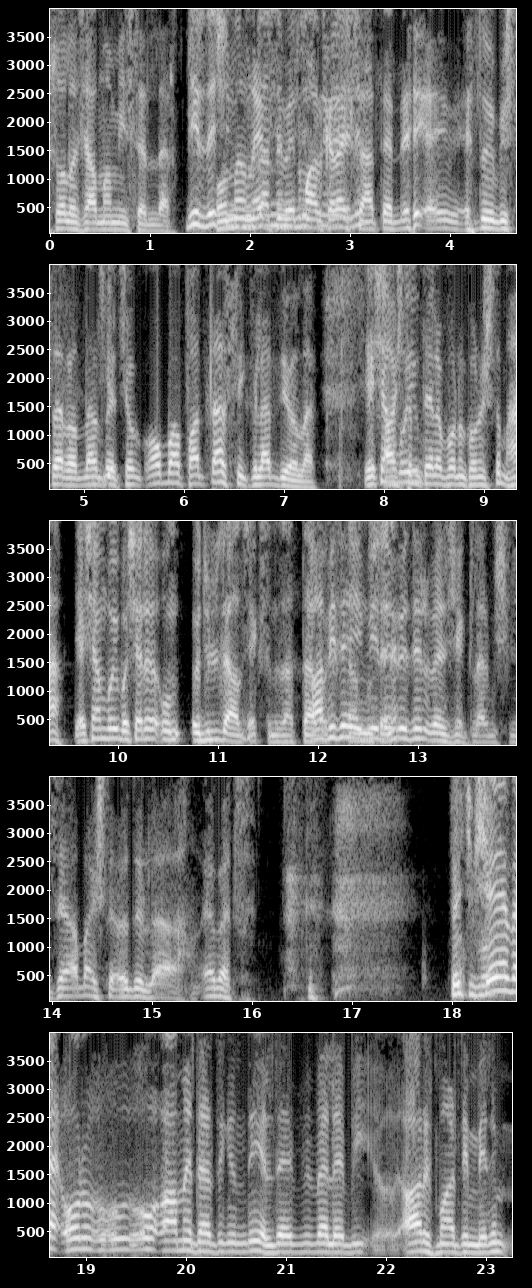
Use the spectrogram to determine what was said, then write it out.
solo çalmamı istediler. Bir de şimdi Onların hepsi benim arkadaş verelim. zaten. Duymuşlar onlar da çok ama fantastik falan diyorlar. Yaşam Açtım boyu, telefonu konuştum. ha. Yaşam boyu başarı on, ödülü de alacaksınız hatta. Ha, bir de, bir de ödül vereceklermiş bize ama işte ödül ha. Evet. Peki bu... şeye ve o, o, o Ahmet Erdigün değil de böyle bir Arif Mardin benim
